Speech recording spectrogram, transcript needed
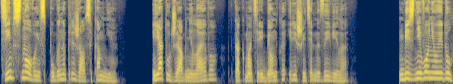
Тим снова испуганно прижался ко мне. Я тут же обняла его, как мать ребенка, и решительно заявила. «Без него не уйду».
